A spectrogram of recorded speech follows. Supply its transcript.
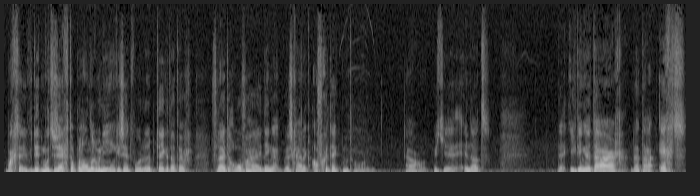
wacht even, dit moet dus echt op een andere manier ingezet worden. Dat betekent dat er vanuit de overheid dingen waarschijnlijk afgedekt moeten worden. Nou, weet je, en dat, ik denk dat daar, dat daar echt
